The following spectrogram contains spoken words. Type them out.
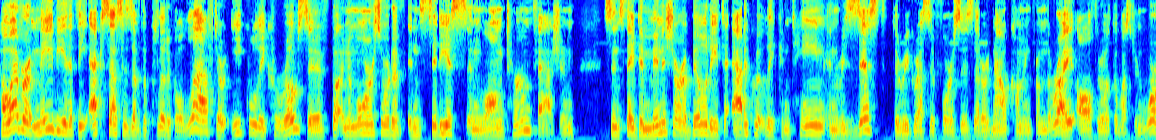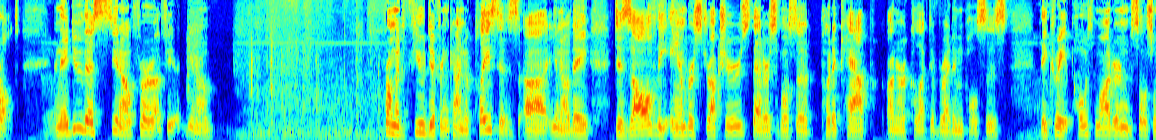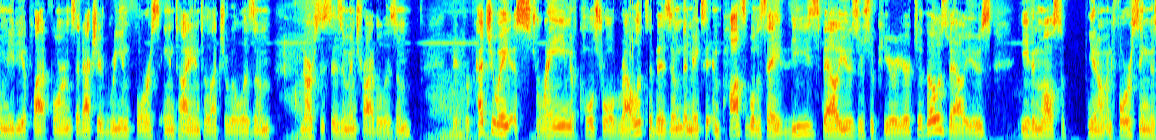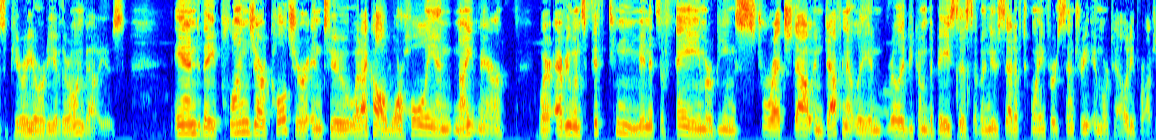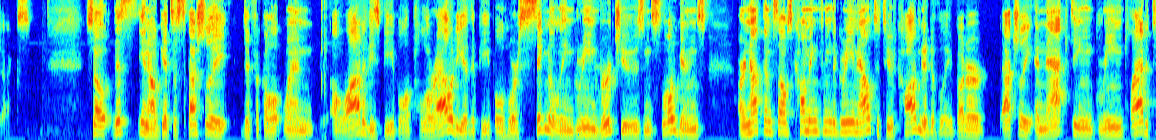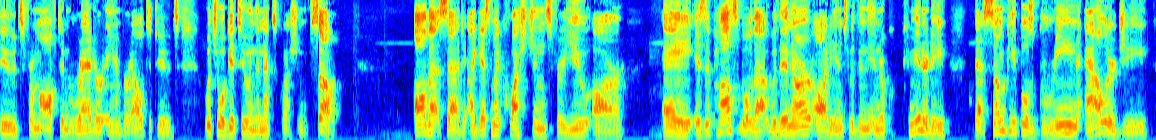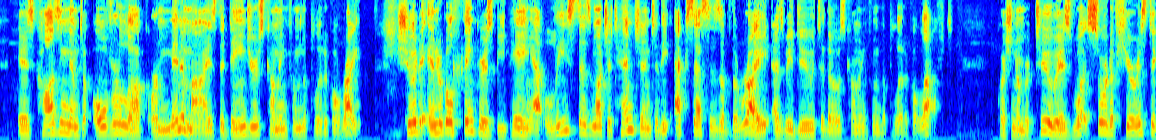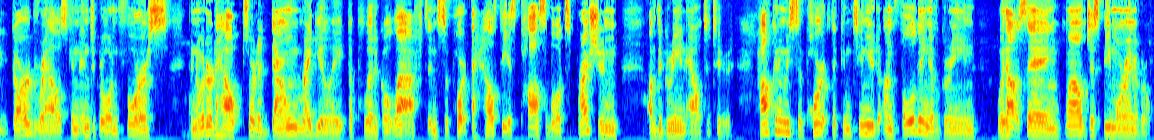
However, it may be that the excesses of the political left are equally corrosive, but in a more sort of insidious and long term fashion, since they diminish our ability to adequately contain and resist the regressive forces that are now coming from the right all throughout the Western world. And they do this, you know, for a few, you know, from a few different kind of places. Uh, you know, they dissolve the amber structures that are supposed to put a cap on our collective red impulses. They create postmodern social media platforms that actually reinforce anti-intellectualism, narcissism, and tribalism. They perpetuate a strain of cultural relativism that makes it impossible to say these values are superior to those values, even while you know enforcing the superiority of their own values and they plunge our culture into what I call a Warholian nightmare, where everyone's 15 minutes of fame are being stretched out indefinitely and really become the basis of a new set of 21st century immortality projects. So this, you know, gets especially difficult when a lot of these people, a plurality of the people who are signaling green virtues and slogans are not themselves coming from the green altitude cognitively, but are actually enacting green platitudes from often red or amber altitudes, which we'll get to in the next question. So, all that said, I guess my questions for you are A, is it possible that within our audience, within the integral community, that some people's green allergy is causing them to overlook or minimize the dangers coming from the political right? Should integral thinkers be paying at least as much attention to the excesses of the right as we do to those coming from the political left? Question number two is what sort of heuristic guardrails can integral enforce in order to help sort of down-regulate the political left and support the healthiest possible expression of the green altitude? How can we support the continued unfolding of green without saying, well, just be more integral?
